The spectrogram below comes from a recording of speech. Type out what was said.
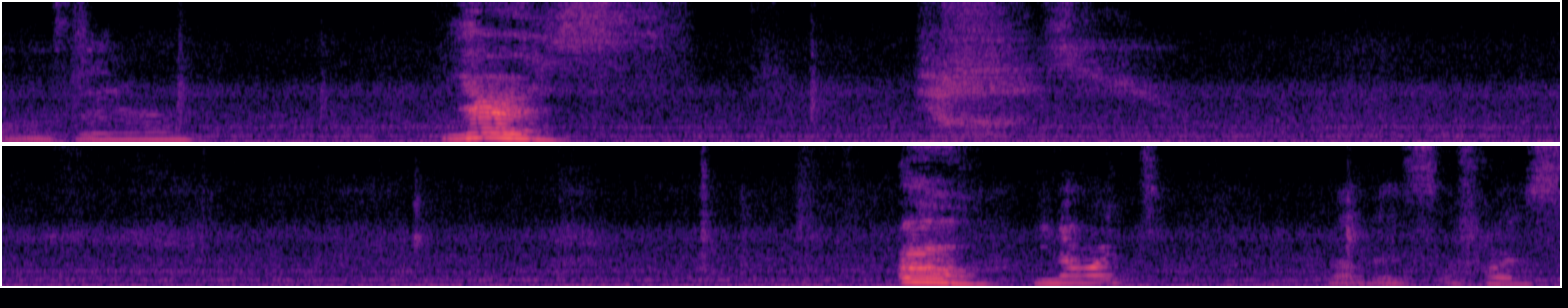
Almost there. Yes! Oh, you know what? Love this, of course.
